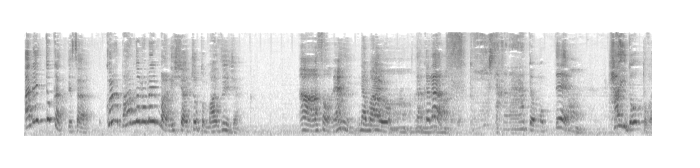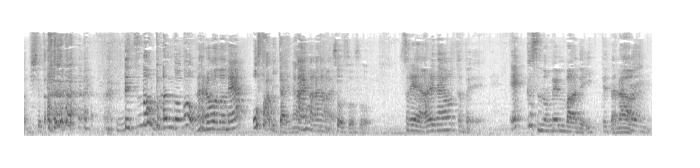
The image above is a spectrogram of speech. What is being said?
あれとかってさこれはバンドのメンバーにしちゃちょっとまずいじゃん、ああそうね、うん名前を。うんうんうんだからうんどうしたかなって思って、うん。ハイドとかにしてた。別のバンドのなるほどね。長みたいな。はいはいはい。そうそうそう。それあれだよ。多分 X のメンバーで行ってたら、うん。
